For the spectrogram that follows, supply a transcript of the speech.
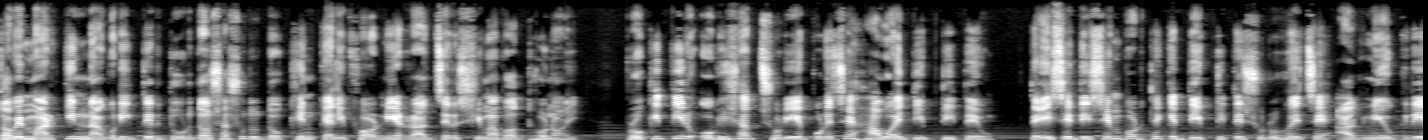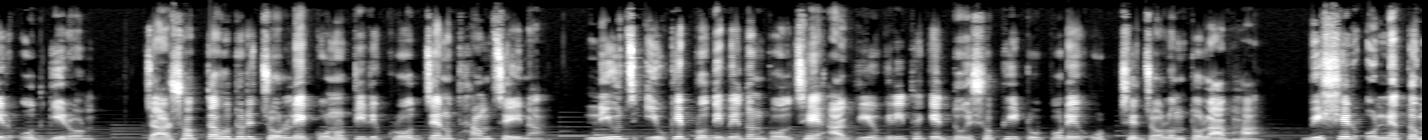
তবে মার্কিন নাগরিকদের দুর্দশা শুধু দক্ষিণ ক্যালিফোর্নিয়ার রাজ্যের সীমাবদ্ধ নয়, প্রকৃতির অভিশাপ ছড়িয়ে পড়েছে হাওয়াই দ্বীপটিতেও। তেইশে ডিসেম্বর থেকে দ্বীপটিতে শুরু হয়েছে আগ্নেয়গিরির উদ্গীরণ। চার সপ্তাহ ধরে চললে কোনোটির ক্রোধ যেন থামছেই না। নিউজ ইউকে প্রতিবেদন বলছে, আগ্নেয়গিরি থেকে দুইশো ফিট উপরে উঠছে জ্বলন্ত লাভা। বিশ্বের অন্যতম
